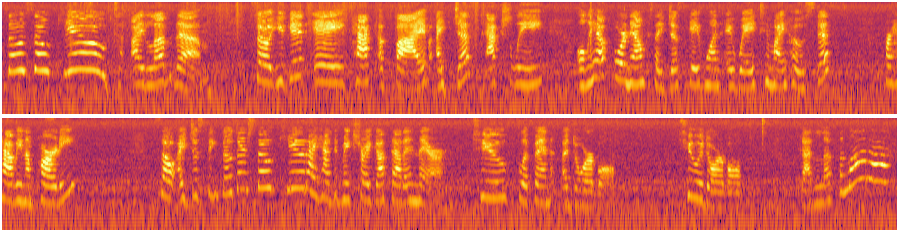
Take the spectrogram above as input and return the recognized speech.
So, so cute. I love them. So you get a pack of five. I just actually only have four now because I just gave one away to my hostess for having a party. So I just think those are so cute. I had to make sure I got that in there. Too flippin' adorable. Too adorable. Gotta love Velata.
